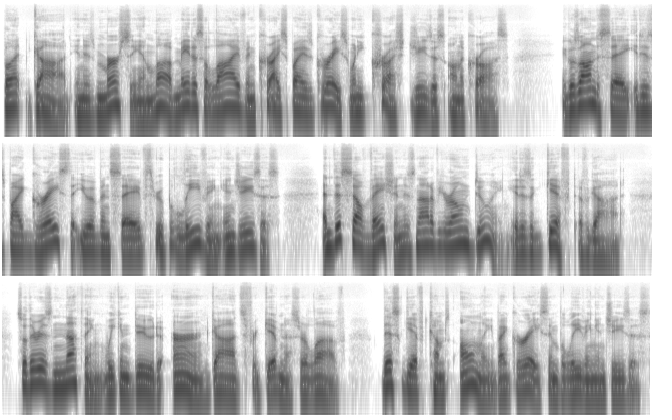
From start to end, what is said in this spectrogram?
But God, in His mercy and love, made us alive in Christ by His grace when He crushed Jesus on the cross. It goes on to say, It is by grace that you have been saved through believing in Jesus. And this salvation is not of your own doing, it is a gift of God. So there is nothing we can do to earn God's forgiveness or love. This gift comes only by grace in believing in Jesus.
